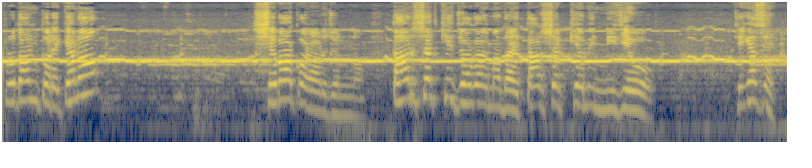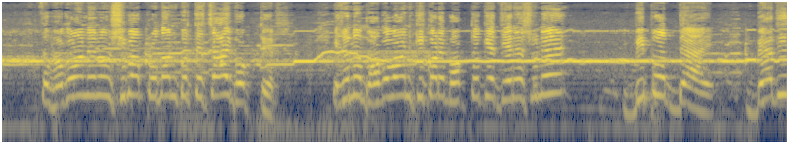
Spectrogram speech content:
প্রদান করে কেন? সেবা করার জন্য। তার সাক্ষী জগায় মাদায় তার সাক্ষী আমি নিজেও। ঠিক আছে? তো ভগবান এরকম সেবা প্রদান করতে চায় ভক্তের। এজন্য ভগবান কি করে ভক্তকে জেনে শুনে বিপদ দেয়, ব্যাধি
